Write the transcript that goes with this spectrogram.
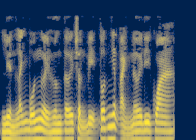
liền lãnh bốn người hướng tới chuẩn bị tốt nhiếp ảnh nơi đi qua.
